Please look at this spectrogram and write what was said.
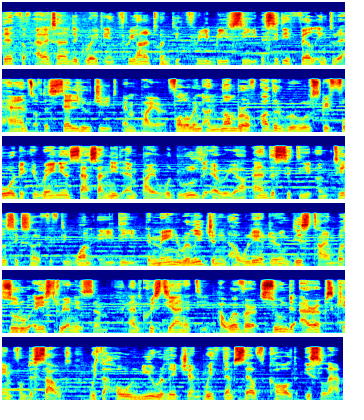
death of Alexander the Great in 323 BC, the city fell into the hands of the Seleucid Empire, following a number of other rules before the Iranian Sassanid Empire would rule the area and the city until 651 AD. The main religion in Howler during this time was Zoroastrianism and Christianity. However, soon the Arabs came from the south with a whole new religion with themselves called Islam.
